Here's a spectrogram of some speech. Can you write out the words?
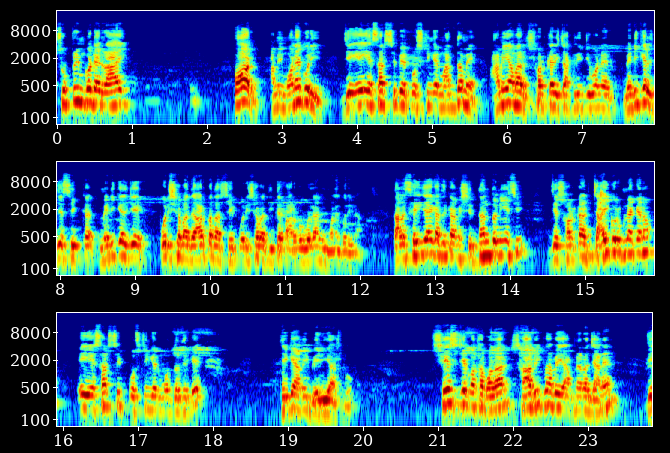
সুপ্রিম কোর্টের রায় পর আমি মনে করি যে এই এসআরশিপের পোস্টিংয়ের মাধ্যমে আমি আমার সরকারি চাকরি জীবনের মেডিকেল যে শিক্ষা মেডিকেল যে পরিষেবা দেওয়ার কথা সেই পরিষেবা দিতে পারব বলে আমি মনে করি না। তাহলে সেই জায়গা থেকে আমি সিদ্ধান্ত নিয়েছি যে সরকার যাই করুক না কেন, এই এসআরশিপ পোস্টিংয়ের মধ্য থেকে থেকে আমি বেরিয়ে আসব। শেষ যে কথা বলার, স্বাভাবিকভাবেই আপনারা জানেন যে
